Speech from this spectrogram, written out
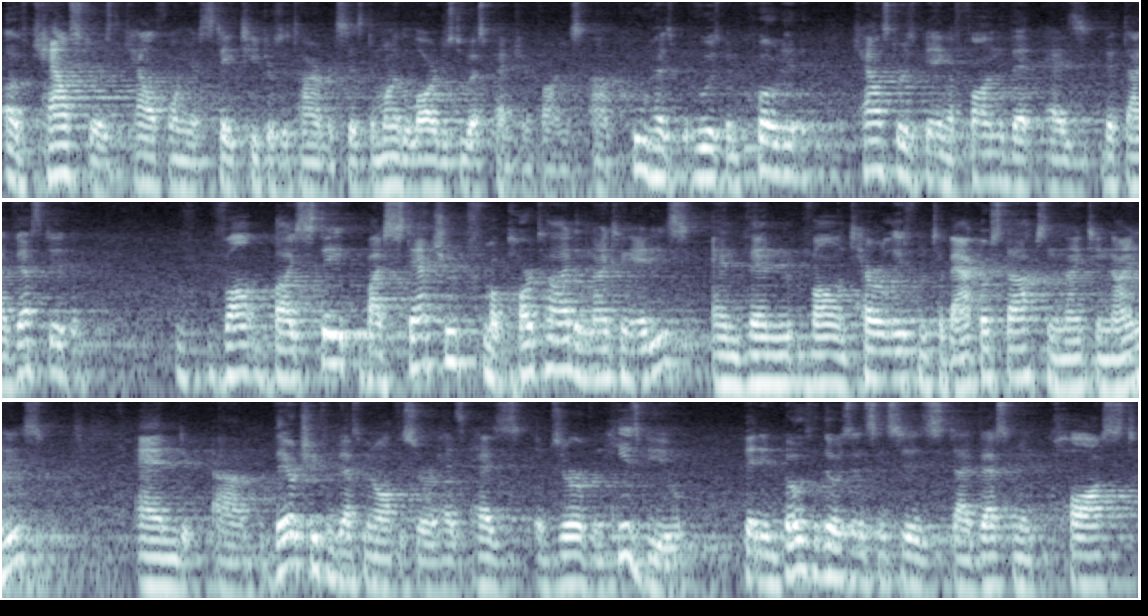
of CalSTRS, the California State Teachers Retirement System, one of the largest U.S. pension funds, um, who, has, who has been quoted, CalSTRS being a fund that has that divested by state by statute from apartheid in the 1980s and then voluntarily from tobacco stocks in the 1990s. And uh, their chief investment officer has, has observed, in his view, that in both of those instances, divestment cost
